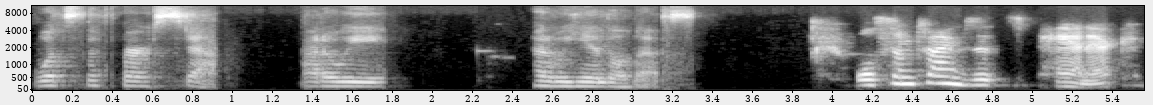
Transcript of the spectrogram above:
What's the first step? How do we how do we handle this? Well, sometimes it's panic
